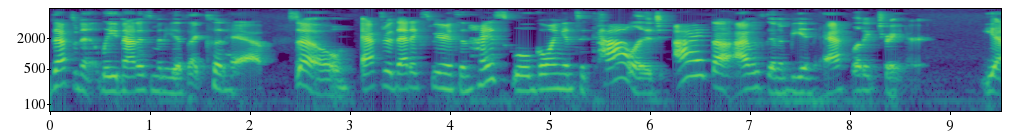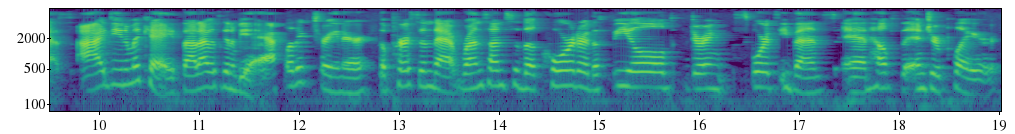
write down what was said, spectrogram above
definitely not as many as I could have. So after that experience in high school going into college I thought I was going to be an athletic trainer Yes, I, Deena McKay, thought I was going to be an athletic trainer, the person that runs onto the court or the field during sports events and helps the injured player.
